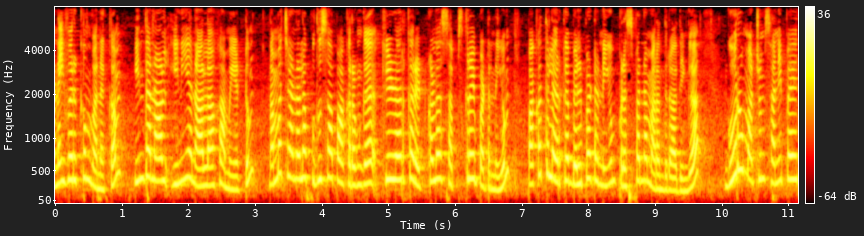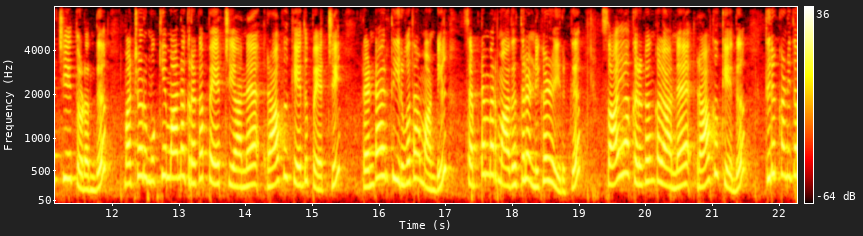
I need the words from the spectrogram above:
அனைவருக்கும் வணக்கம். இந்த நாள் இனிய நாளாக அமையட்டும். நம்ம சேனலை புதுசாக பார்க்குறவங்க கீழே இருக்க ரெட் கலர் சப்ஸ்கிரைப் பட்டனையும் பக்கத்தில் இருக்க பெல் பட்டனையும் ப்ரெஸ் பண்ண மறந்துடாதீங்க. குரு மற்றும் சனி பயிற்சியை தொடர்ந்து மற்றொரு முக்கியமான கிரக பயிற்சியான ராகு கேது பயிற்சி ரெண்டாயிரத்தி இருபதாம் ஆண்டில் செப்டம்பர் மாதத்தில் நிகழ இருக்கு. சாயா கிரகங்களான ராகு கேது திருக்கணித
